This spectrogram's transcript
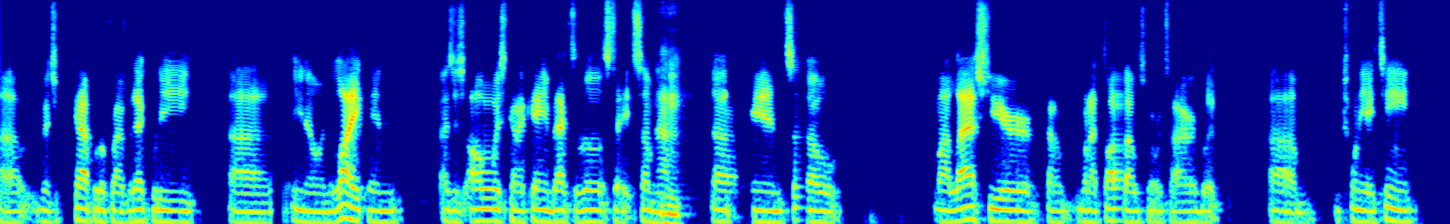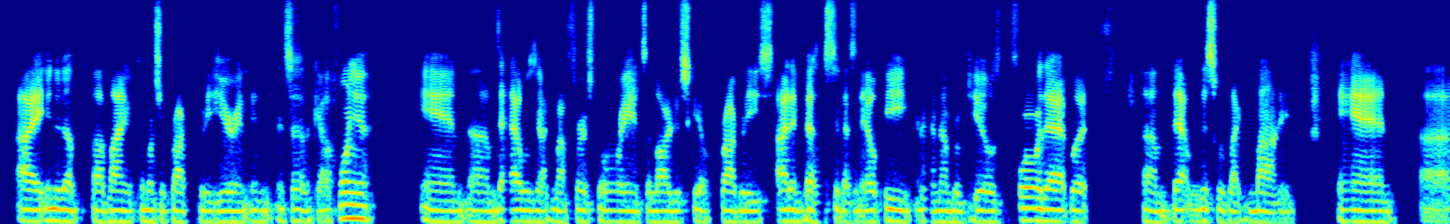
uh, venture capital, private equity, uh, you know, and the like. And I just always kind of came back to real estate somehow. Mm-hmm. Uh, and so my last year, kind of when I thought I was going to retire, but um, 2018, I ended up uh, buying a commercial property here in, in, in Southern California. And um, that was like my first foray into larger scale properties. I'd invested as an LP in a number of deals before that, but um, that this was like mine. And uh,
